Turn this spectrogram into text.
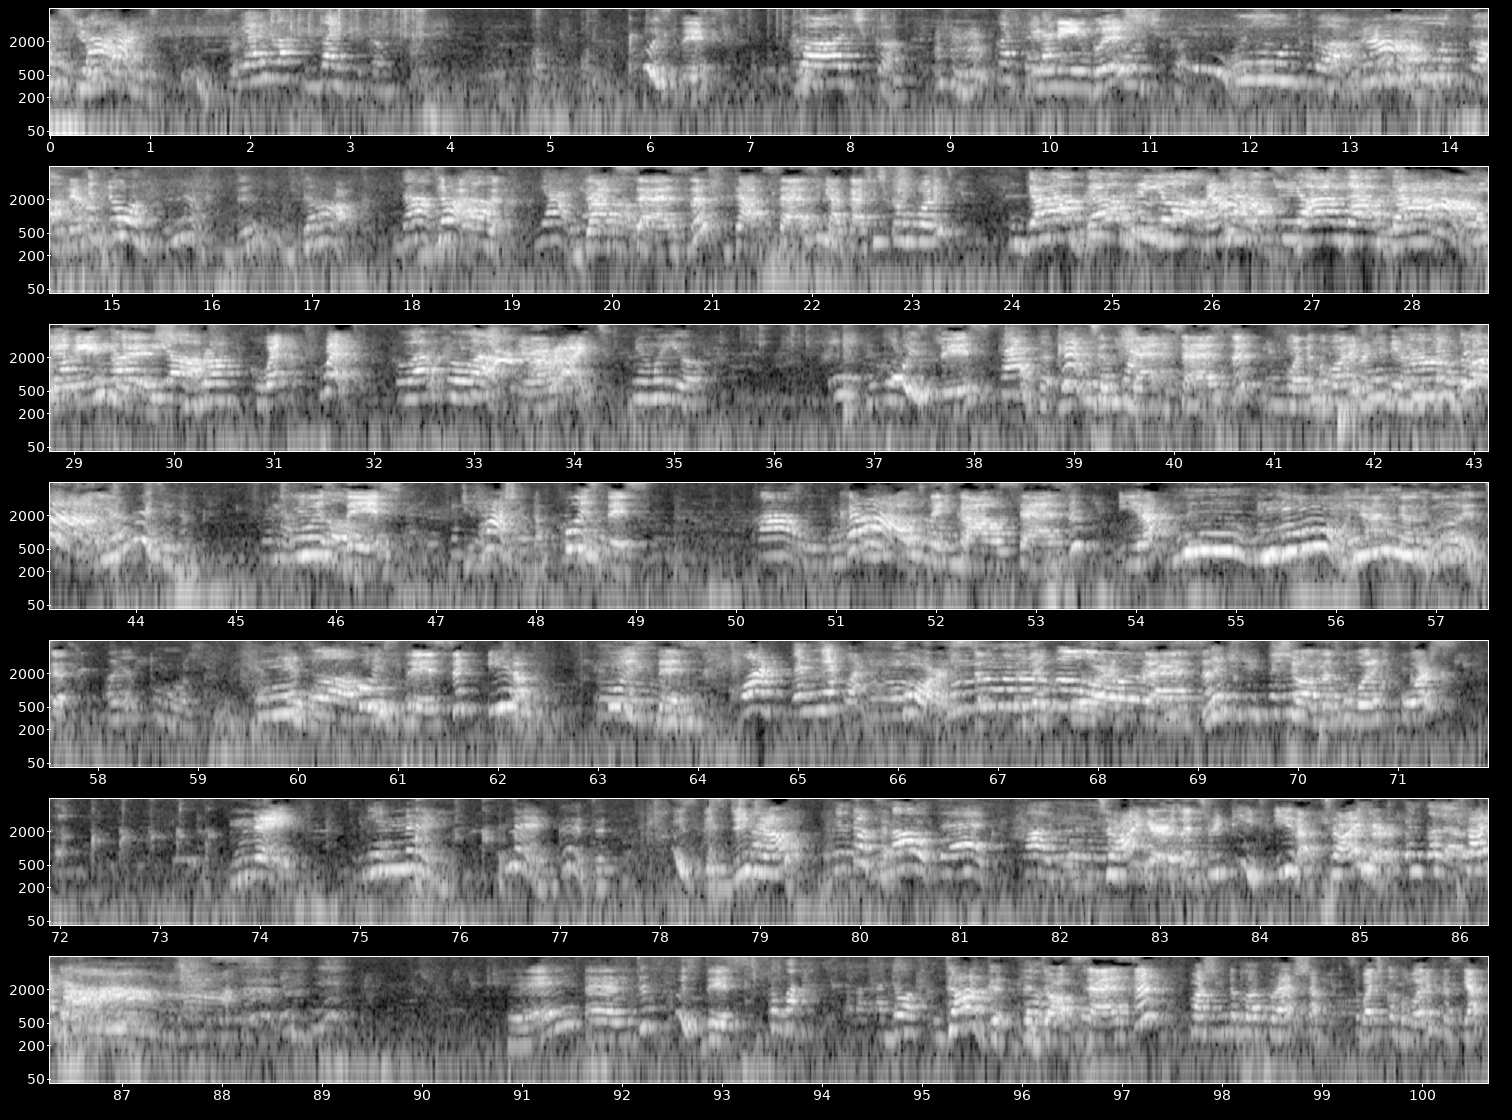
yes, you're right. Please. Я играла с зайчиком. Who is this? Качка. Mhm. Качка. In English? Утка. Утка. Да. Утка. Я. Duck says. Duck says. Як качечка говорить? Га-га-га. Now, in English. Quack, quack. You're right. Who is this? Cat. Cat says. Котик говорить? Да, you're right, Ірянка. And who is this? Машенька, who is this? The cow says. Іра? No, Янка, good. Who is this? Іра. Who is this? Horse. The horse says. Що в нас говорить horse? Neigh. Neigh. Neigh, good. Who is this? Do you know? That's it. Okay, and is this? Dog. The dog says. Машенька була перша. Собачка говорить нас як?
